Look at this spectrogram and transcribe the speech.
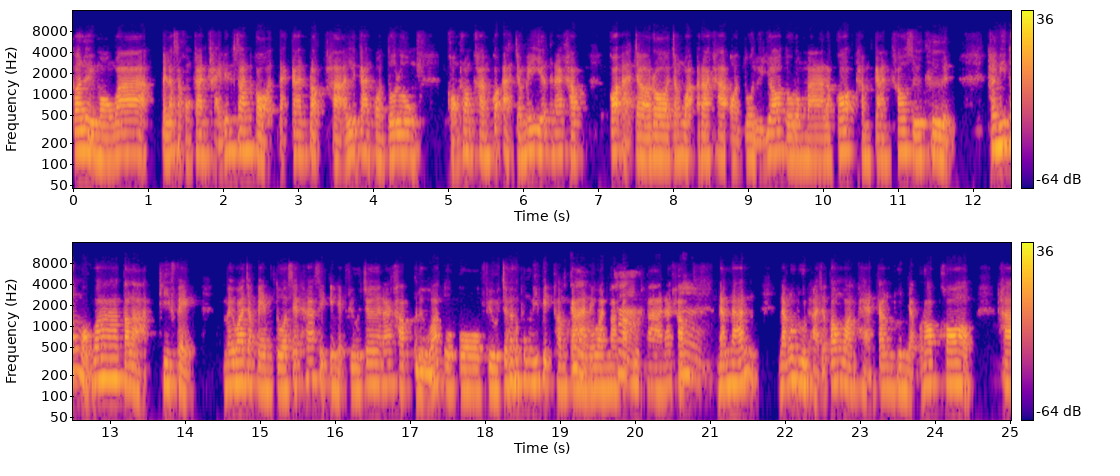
ก็เลยมองว่าเป็นลักษณะของการขายเล่นสั้นก่อน แต่การปรับฐานหรือการอ่อนตัวลง ของทองคำก็อาจจะไม่เยอะนะครับ ก็อาจจะรอจังหวะราคาอ่อนตัวหรือย่อตัวลงมา แล้วก็ทำการเข้าซื้อคืน ทั้งนี้ต้องบอกว่าตลาด t f e c ไม่ว่าจะเป็นตัว Set 50 Index Future นะครับ หรือว่าตัว Go Future พรุ่งนี้ปิดทำการค่ะในวันมาฆค่ะบูชานะครับอ่าดังนั้นนักลงทุนอาจจะต้องวางแผนการลงทุนอย่างรอบคอบ ถ้า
